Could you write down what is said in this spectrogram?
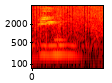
Ding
